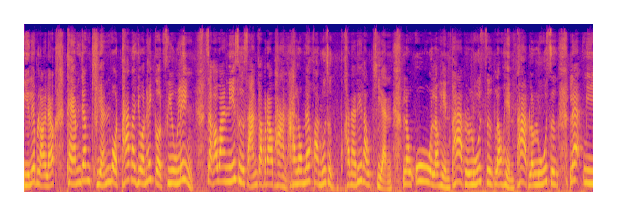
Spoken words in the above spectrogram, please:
มีเรียบร้อยแล้ว แถมยังเขียนบทภาพยนตร์ให้เกิด feeling จากรวาลนี้สื่อสารกับเราผ่านอารมณ์และความรู้สึกขณะที่เราเขียน เราอู้เราเห็นภาพเรารู้สึกเราเห็นภาพเรารู้สึก และมี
